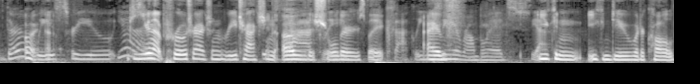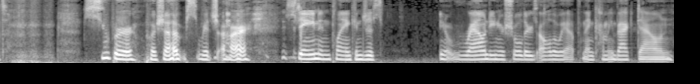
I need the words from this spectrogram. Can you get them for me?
there are Oh, yeah. ways for you, yeah, because even that protraction retraction of the shoulders like exactly I've- using your rhomboids. Yeah, you can you can do what are called super push-ups which are staying in plank and just you know, rounding your shoulders all the way up and then coming back down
